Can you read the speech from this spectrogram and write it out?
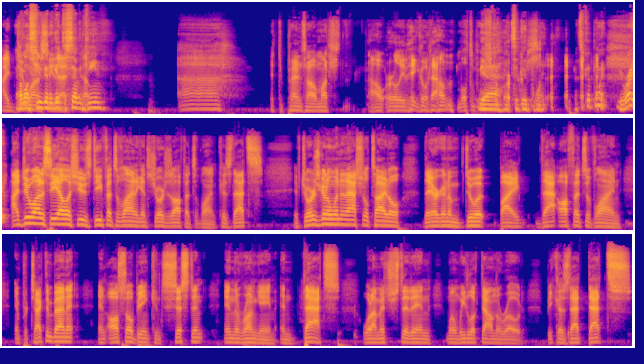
I do. Unless you're going to get that. to 17. Uh, it depends how much how early they go down multiple Yeah, scores. that's a good point. That's a good point. You're right. I do want to see LSU's defensive line against Georgia's offensive line because that's if Georgia's going to win a national title, they are going to do it by that offensive line and protecting Bennett and also being consistent in the run game, and that's what I'm interested in when we look down the road because that that's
